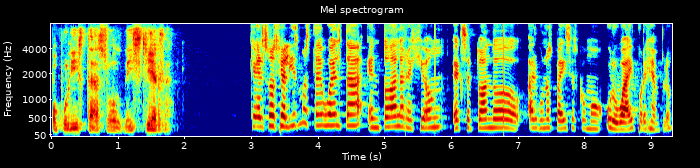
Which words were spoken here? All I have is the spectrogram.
populistas o de izquierda que el socialismo esté de vuelta en toda la región, exceptuando algunos países como Uruguay, por ejemplo,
